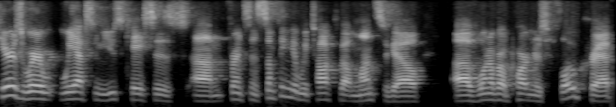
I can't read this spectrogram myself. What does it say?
here's where we have some use cases. Um, for instance, something that we talked about months ago of one of our partners, FlowCrypt,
